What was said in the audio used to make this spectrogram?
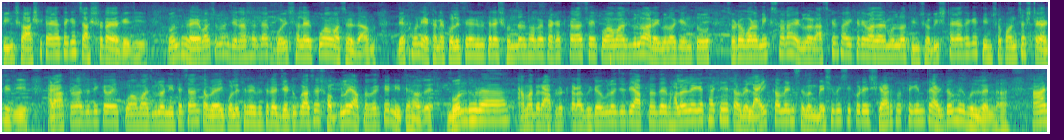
তিনশো আশি টাকা থেকে চারশো টাকা কেজি। বন্ধুরা, এবার চলুন জেনে আসা যাক বরিশালের পোয়া মাছের দাম। দেখুন, এখানে পলিথিনের ভিতরে সুন্দরভাবে প্যাকেট করা আছে পোয়া মাছগুলো, আর এগুলো কিন্তু ছোট বড় মিক্স করা, এগুলোর আজকের পাইকারি বাজার মূল্য তিনশো বিশ টাকা থেকে তিনশো পঞ্চাশ টাকা কেজি। আর আপনারা যদি কেউ এই পোয়া মাছগুলো নিতে চান, তবে এই পলিথিনের ভিতরে যেটুকু আছে সবগুলোই আপনাদেরকে নিতে হবে। বন্ধুরা আমাদের আপলোড করা ভিডিওগুলো যদি আপনাদের ভালো লেগে থাকে, তবে লাইক কমেন্টস এবং বেশি বেশি করে শেয়ার করতে কিন্তু একদমই ভুলবেন না। আর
